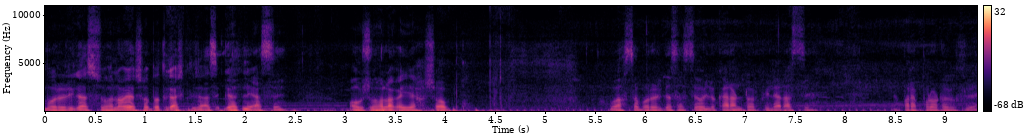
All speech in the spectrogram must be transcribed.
বরের গাছ সহ লাগাই সব গাছ আছে গাছ আছে। ঔষধ লাগাইয়া সব। রাস্তা বরের গাছ আছে ওইলো কারেন্টর পিলার আছে তারপরে প্লটের উপরে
